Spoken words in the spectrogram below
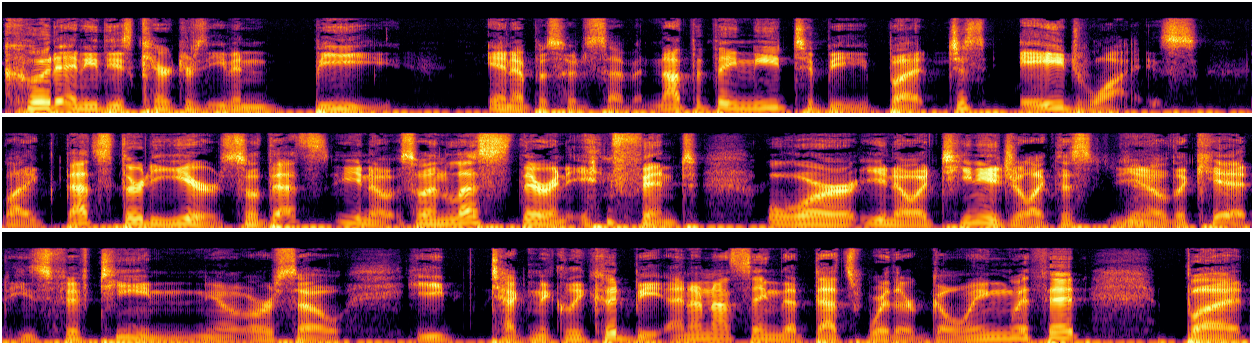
could any of these characters even be in episode 7 not that they need to be but just age wise like that's 30 years. So that's you know so unless they're an infant or you know a teenager like this you yeah. know the kid he's 15 you know or so he technically could be. And i'm not saying that that's where they're going with it but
